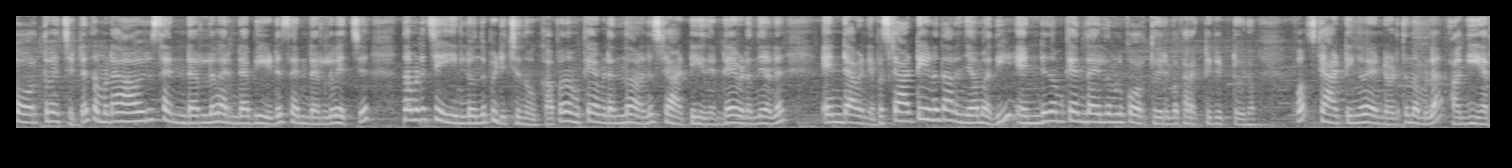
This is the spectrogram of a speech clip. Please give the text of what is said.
കോർത്ത് വെച്ചിട്ട് നമ്മുടെ ആ ഒരു സെന്ററിൽ വരേണ്ട ബീഡ് സെന്ററിൽ വെച്ച് നമ്മുടെ ചെയിനിലൊന്ന് പിടിച്ച് നോക്കുക. അപ്പോൾ നമുക്ക് എവിടെ നിന്നാണ് സ്റ്റാർട്ട് ചെയ്തേണ്ടത്? എവിടെ നിന്നാണ് എൻഡ് ആവേണ്ടത്? അപ്പോൾ സ്റ്റാർട്ട് ചെയ്യണത് അറിഞ്ഞാൽ മതി. എൻഡ് നമുക്ക് എന്തായാലും നമ്മൾ കോർത്ത് വരുമ്പോൾ കറക്റ്റ് കിട്ടുമല്ലോ അപ്പോൾ സ്റ്റാർട്ടിങ് വേണ്ടടുത്ത് നമ്മൾ ആ ഗിയർ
